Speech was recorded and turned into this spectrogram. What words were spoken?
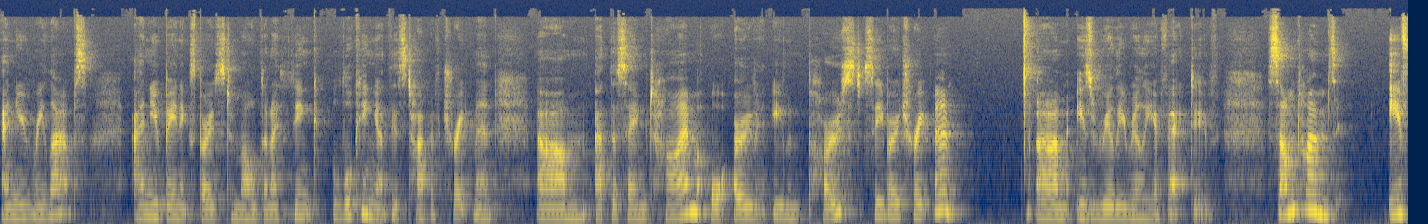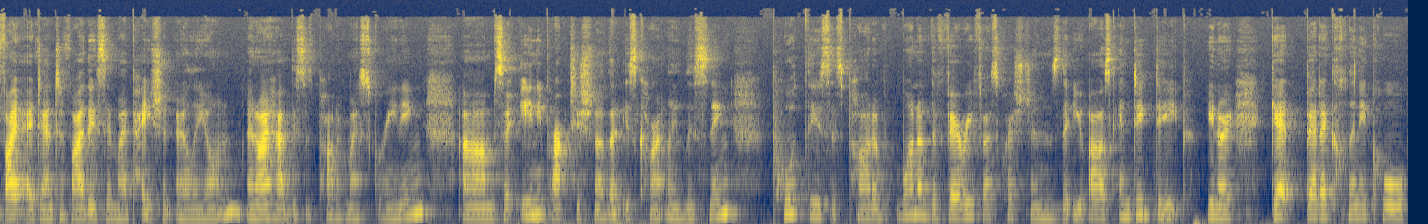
and you relapse and you've been exposed to mold. And I think looking at this type of treatment um, at the same time or over, even post SIBO treatment um, is really, really effective. Sometimes if I identify this in my patient early on, and I have this as part of my screening, um, so any practitioner that is currently listening, put this as part of one of the very first questions that you ask and dig deep. You know, get better clinical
